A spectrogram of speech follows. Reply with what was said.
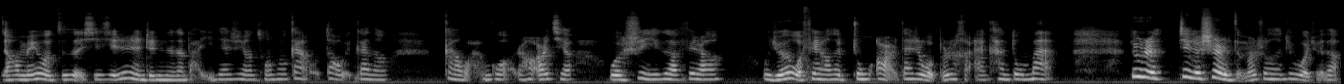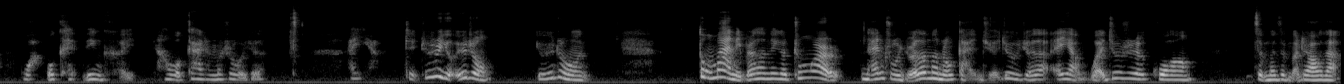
然后没有仔仔细细、认认真真的把一件事情从头干到尾干到干完过。然后而且我是一个非常，我觉得我非常的中二，但是我不是很爱看动漫，就是这个事儿怎么说呢？就我觉得哇，我肯定可以。然后我干什么事儿，我觉得。哎呀，这就是有一种，有一种动漫里边的那个中二男主角的那种感觉，就是觉得，哎呀，我就是光，怎么怎么着的，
